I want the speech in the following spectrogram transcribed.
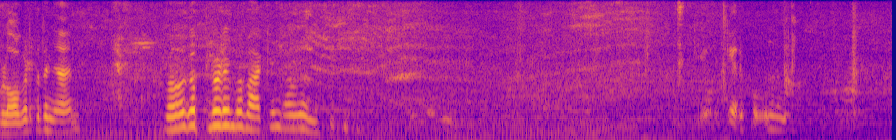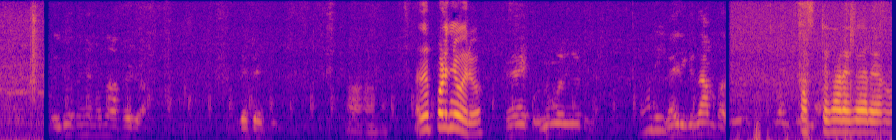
വ്ളോഗ് എടുത്തിട്ട് ഞാൻ വ്ളോഗ് അപ്ലോഡ് ചെയ്യുമ്പോൾ ബാക്കി ഉണ്ടാവുമല്ലോ കയറി പോകുന്നു. അത് പൊളിഞ്ഞു വരുമോ ഫസ്റ്റ് കട കയറിയാണോ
